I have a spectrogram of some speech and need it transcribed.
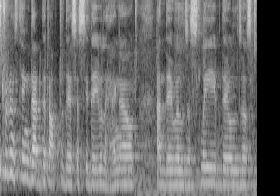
students think that, that after the SSC they will hang out and they will just sleep, they will just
